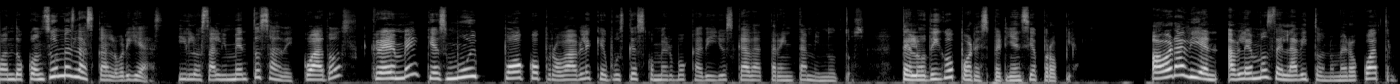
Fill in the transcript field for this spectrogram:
cuando consumes las calorías y los alimentos adecuados, créeme que es muy poco probable que busques comer bocadillos cada 30 minutos. Te lo digo por experiencia propia. Ahora bien, hablemos del hábito número 4,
